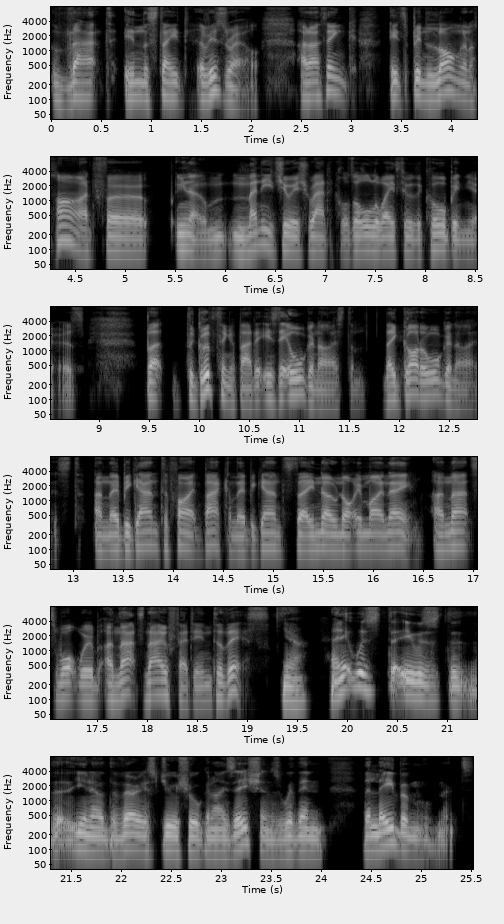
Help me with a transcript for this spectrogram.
that in the state of Israel. And I think it's been long and hard for, you know, many Jewish radicals all the way through the Corbyn years. But the good thing about it is they organized them. They got organized and they began to fight back and they began to say, no, not in my name. And that's what we're, and that's now fed into this. Yeah. And it was, it was the, the you know, the various Jewish organizations within the labor movement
